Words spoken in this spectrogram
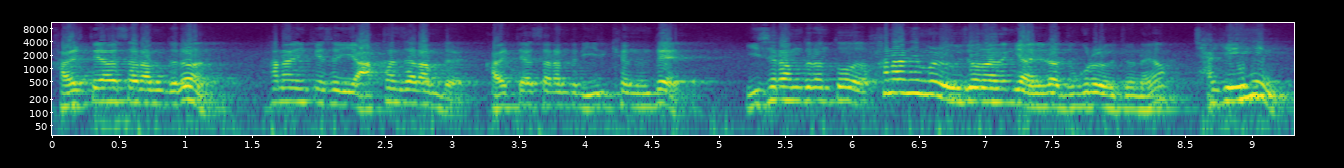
갈대아 사람들은 하나님께서 이 악한 사람들, 갈대아 사람들이 일으켰는데 이 사람들은 또 하나님을 의존하는 게 아니라 누구를 의존해요? 자기의 힘,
